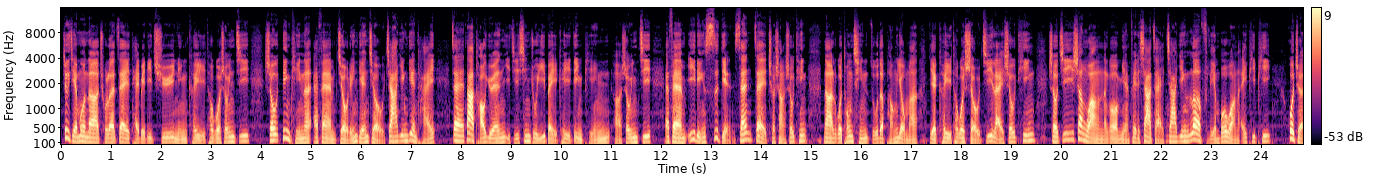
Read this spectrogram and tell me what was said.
这个节目呢，除了在台北地区，您可以透过收音机收定频呢 FM 九零点九佳音电台，在大桃园以及新竹以北可以定频呃收音机 FM 一零四点三，在车上收听。那如果通勤族的朋友们，也可以透过手机来收听，手机上网能够免费的下载佳音 Love 联播网的 APP。或者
